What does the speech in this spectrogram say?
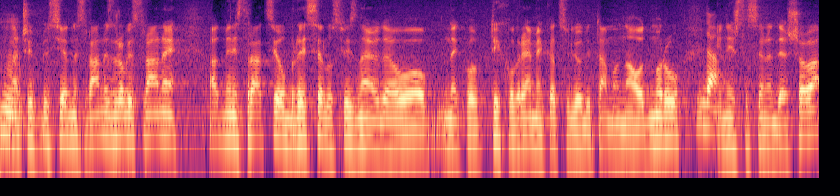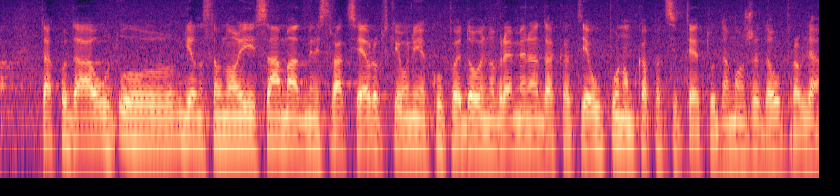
Znači, s jedne strane, s druge strane, administracija u Briselu, svi znaju da je ovo neko tiho vreme kad su ljudi tamo na odmoru Da. i ništa se ne dešava. Tako da u, u, jednostavno i sama administracija Evropske unije kupuje dovoljno vremena da kad je u punom kapacitetu da može da upravlja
